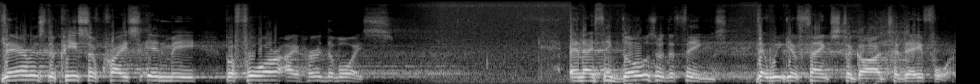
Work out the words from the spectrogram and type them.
There is the peace of Christ in me before I heard the voice. And I think those are the things that we give thanks to God today for.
